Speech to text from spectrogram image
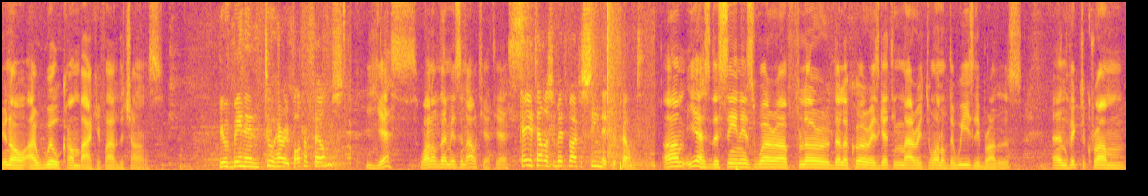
you know, I will come back if I have the chance. You've been in two Harry Potter films. Yes, one of them isn't out yet, yes. Can you tell us a bit about the scene that you filmed? Um, yes, the scene is where uh, Fleur Delacour is getting married to one of the Weasley brothers, and Viktor Krum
